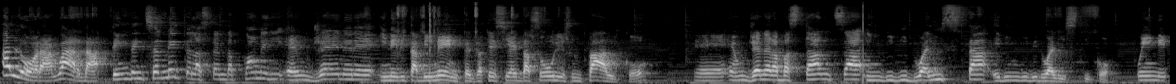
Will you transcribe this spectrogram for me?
Allora, guarda, tendenzialmente la stand-up comedy è un genere, inevitabilmente, già che si è da soli sul palco, eh, è un genere abbastanza individualista ed individualistico. Quindi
